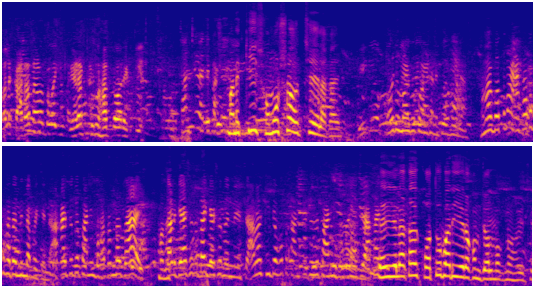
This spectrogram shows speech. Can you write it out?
বলে কাটা দাঁড়ো তো ওই বেড়ার কোনো হাত দেওয়ার একটি মানে কি সমস্যা হচ্ছে এলাকায়? ওই তো মারবো কোনখানে? কই না। আমার বর্তমান আঁকা তো ভাতান দিন না পাইছে না। আঁকার চোখে পানি ভাতান দা যায় তার গ্যাস আছে তাই গ্যাসও দেন নিয়েছে। আমার কি দেখো তো কানতে পানি বলে এই এলাকায় কত বাড়ি এরকম জলমগ্ন হয়েছে?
